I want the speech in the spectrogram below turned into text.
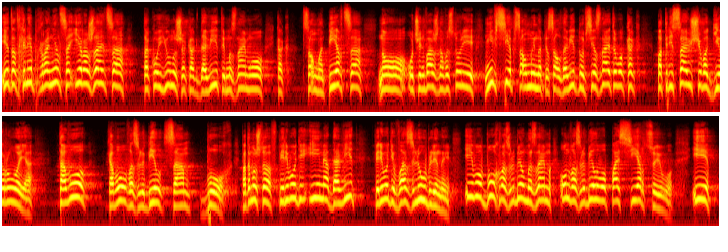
И этот хлеб хранился, и рождается такой юноша, как Давид, и мы знаем его как псалмопевца, но очень важно в истории, не все псалмы написал Давид, но все знают его как потрясающего героя, того, кого возлюбил сам Бог. Потому что в переводе имя Давид, в переводе возлюбленный. И его Бог возлюбил, мы знаем, он возлюбил его по сердцу его. И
